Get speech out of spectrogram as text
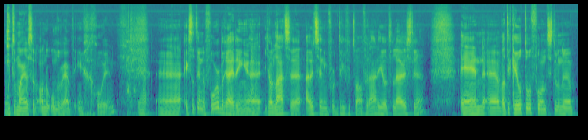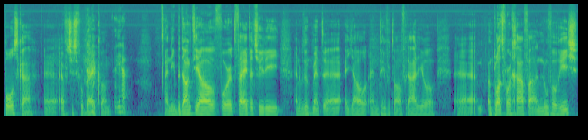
moeten we maar eens een ander onderwerp ingegooien. Ja. Eh, ik zat in de voorbereiding jouw laatste uitzending voor 3 voor 12 Radio te luisteren. En wat ik heel tof vond, is toen Polska eventjes voorbij kwam. Ja. En die bedankt jou voor het feit dat jullie, en dat bedoel ik met jou en 3 voor 12 Radio, een platform gaven aan Nouveau Riche.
